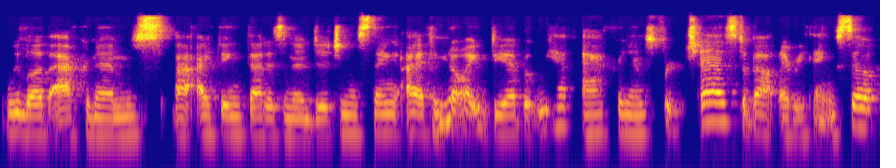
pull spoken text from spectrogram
we love acronyms. I think that is an indigenous thing. I have no idea, but we have acronyms for just about everything. So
